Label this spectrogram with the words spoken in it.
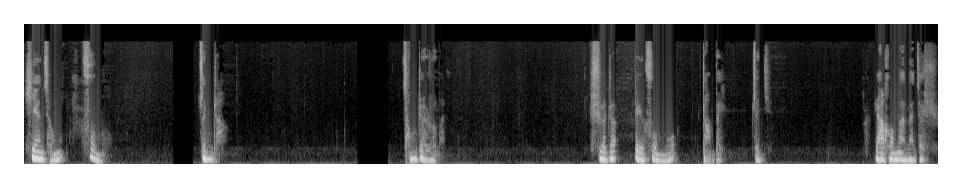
先从父母。尊长，从这入门，学着对父母长辈尊敬，然后慢慢再学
